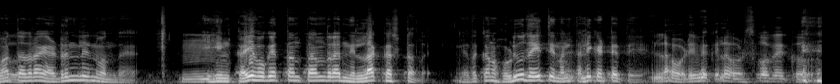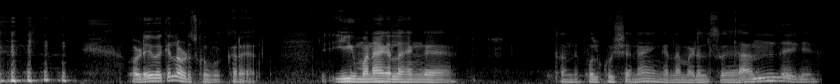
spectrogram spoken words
ಮತ್ತು ಅದ್ರಾಗ ಅಡ್ರಿನ್ಲಿನ್ ಒಂದೇ ಹಿಂಗೆ ಕೈ ಹೋಗೈತಂತಂದ್ರೆ ಅದು ನಿಲ್ಲಕ್ಕೆ ಕಷ್ಟ ಅದ. ಎದಕ್ಕನ ಹೊಡಿಯೋದೈತಿ ನಂಗೆ ತಲೆ ಕೆಟ್ಟೈತಿ. ಇಲ್ಲ ಹೊಡಿಬೇಕಿಲ್ಲ ಹೊಡ್ಸ್ಕೋಬೇಕು. ಹೊಡಿಬೇಕಿಲ್ಲ ಹೊಡ್ಸ್ಕೋಬೇಕು. ಖರೆ. ಈಗ ಮನ್ಯಾಗೆಲ್ಲ ಹೆಂಗೆ? ತಂದೆ ಫುಲ್ ಖುಷಿನ ಹಿಂಗೆಲ್ಲ ಮೆಡಲ್ಸ್ ತಂದೆಗೆ.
